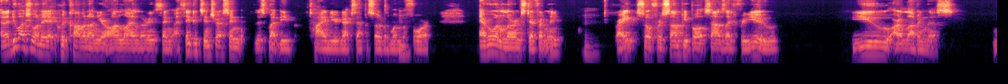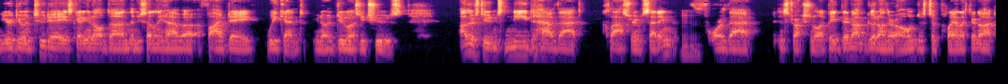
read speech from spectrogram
and I do actually want to make a quick comment on your online learning thing. I think it's interesting. This might be tied into your next episode or the one mm-hmm. before. Everyone learns differently, mm-hmm. right? So for some people, it sounds like for you, you are loving this. You're doing two days, getting it all done. Then you suddenly have a, a five day weekend, you know, to do as you choose. Other students need to have that classroom setting mm-hmm. for that instructional. Like they, they're not good on their own just to plan. Like they're not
